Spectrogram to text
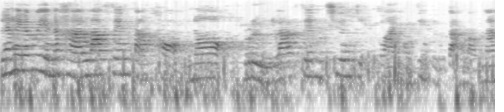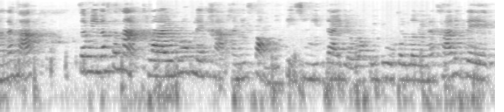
ได้ให้นักเรียนนะคะ ลากเส้นตามขอบนอก หรือลากเส้นเชื่อมจุดปลายของสิ่งต่างๆเหล่านั้นนะคะ จะมีลักษณะคล้ายรูปเลขาคณิตสองมิติชนิดใด เดี๋ยวเราไปดูกันเลยนะคะเด็กๆ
